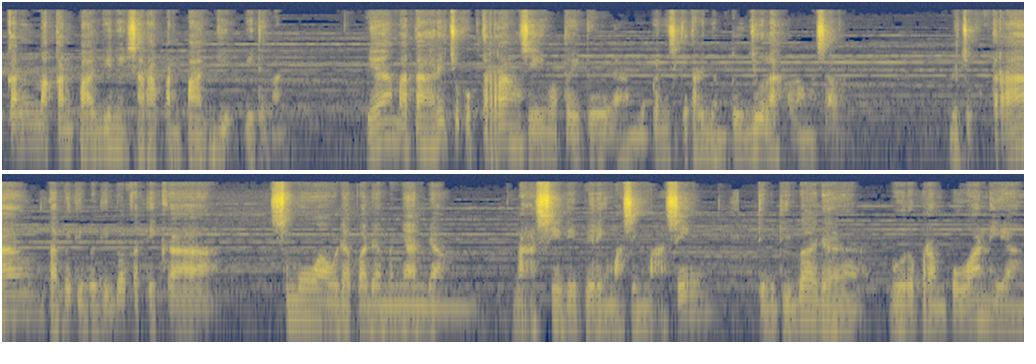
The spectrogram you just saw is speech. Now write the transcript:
kan makan pagi nih sarapan pagi gitu kan. Ya matahari cukup terang sih waktu itu ya mungkin sekitar jam 7 lah kalau nggak salah. Udah cukup terang tapi tiba-tiba ketika semua udah pada menyandang nasi di piring masing-masing tiba-tiba ada guru perempuan yang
